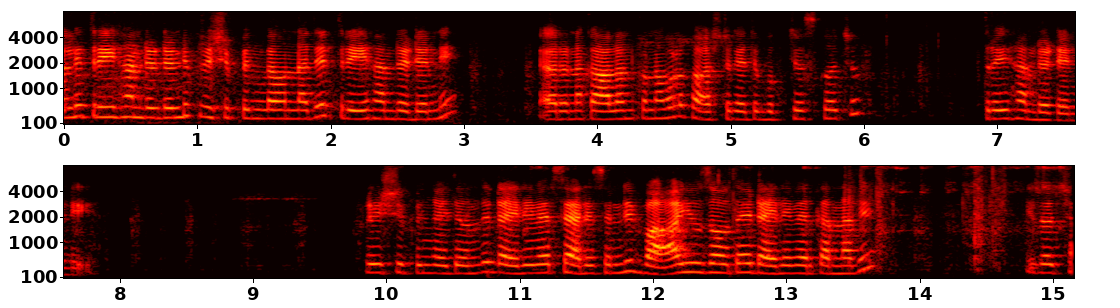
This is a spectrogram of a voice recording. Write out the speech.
ఓన్లీ త్రీ హండ్రెడ్ అండి. ఫ్రీ షిప్పింగ్లో ఉన్నది. త్రీ హండ్రెడ్ అండి. ఎవరైనా కావాలనుకున్న వాళ్ళు ఫాస్ట్గా అయితే బుక్ చేసుకోవచ్చు. త్రీ హండ్రెడ్ అండి. ఫ్రీ షిప్పింగ్ అయితే ఉంది. డైలీ వేర్ శారీస్ అండి. బాగా యూజ్ అవుతాయి డైలీ వేర్ కన్నది. ఇది వచ్చి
